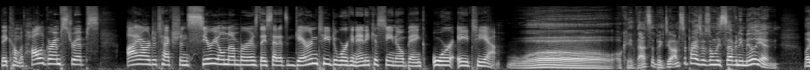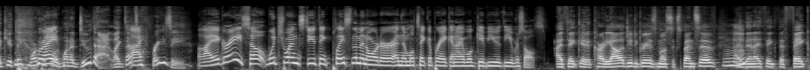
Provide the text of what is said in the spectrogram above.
They come with hologram strips, IR detection, serial numbers. They said it's guaranteed to work in any casino, bank, or ATM. Whoa. Okay, that's a big deal. I'm surprised there's only 70 million. Like you'd think more people Right. would want to do that. Like that's I- crazy. I agree. So which ones do you think? Place them in order, and then we'll take a break, and I will give you the results. I think a cardiology degree is most expensive, Mm-hmm. and then I think the fake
